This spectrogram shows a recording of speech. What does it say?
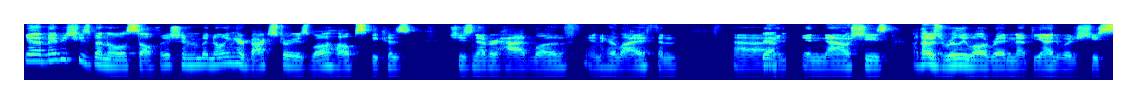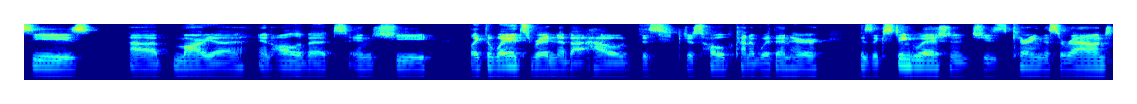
Yeah, maybe she's been a little selfish. I mean, but knowing her backstory as well helps because she's never had love in her life, and uh, Yeah. and, and now she's. I thought it was really well written at the end where she sees uh, Maria and all of it, and she like the way it's written about how this just hope kind of within her is extinguished, and she's carrying this around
